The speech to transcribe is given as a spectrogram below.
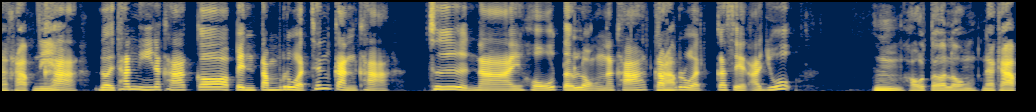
นะครับเนี่ยค่ะโดยท่านนี้นะคะก็เป็นตำรวจเช่นกันค่ะ ชื่อนายโหเต๋อหลงนะคะตำรวจเกษียณอายุ อืมโหเตอหลงนะครับ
